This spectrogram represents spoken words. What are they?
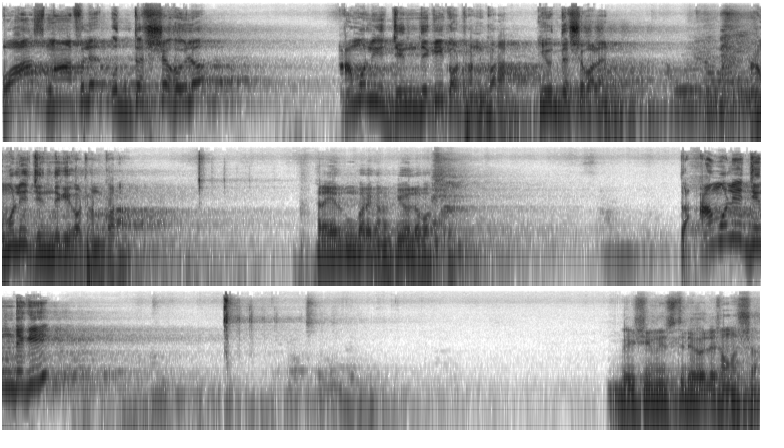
ওয়াজ মাহফিলের উদ্দেশ্য হইল আমলি জিন্দগি গঠন করা। কি উদ্দেশ্য বলেন? আমলি জিন্দগি গঠন করা। এরা এরকম করে কেন? কি হলো বক্স? তো আমলি জিন্দগি বেশি মিস্ত্রি হলে সমস্যা।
